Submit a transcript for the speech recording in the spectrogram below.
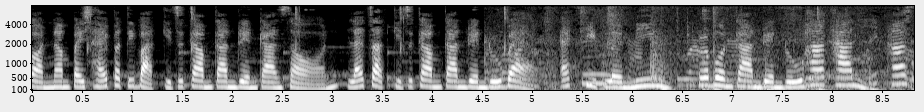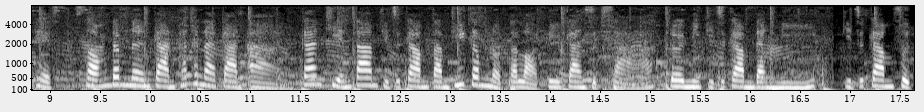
ก่อนนำไปใช้ปฏิบัติกิจกรรมการเรียนการสอน และจัดกิจกรรมการเรียนรู้แบบ Active Learning กระบวนการเรียนรู้ 5 ขั้น 5 steps 2. ดำเนินการพัฒนาการอ่าน การเขียนตามกิจกรรมตามที่กำหนดตลอดปีการศึกษา โดยมีกิจกรรมดังนี้ กิจกรรมฝึก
